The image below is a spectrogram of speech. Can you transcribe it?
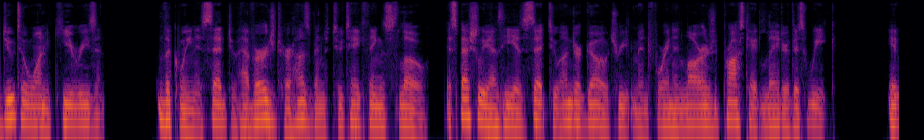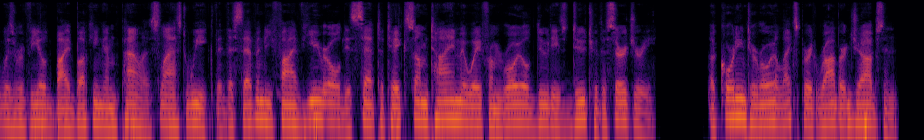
due to one key reason. The Queen is said to have urged her husband to take things slow, especially as he is set to undergo treatment for an enlarged prostate later this week. It was revealed by Buckingham Palace last week that the 75-year-old is set to take some time away from royal duties due to the surgery. According to royal expert Robert Jobson,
